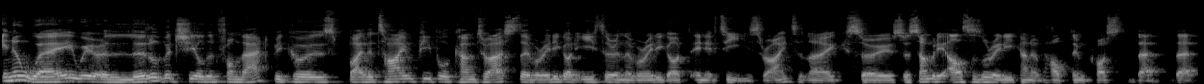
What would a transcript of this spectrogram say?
in a way we're a little bit shielded from that because by the time people come to us they've already got ether and they've already got nfts right? Like so so somebody else has already kind of helped them cross that that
